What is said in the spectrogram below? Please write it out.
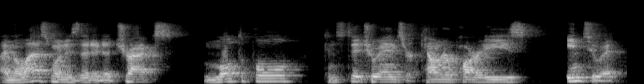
And the last one is that it attracts multiple constituents or counterparties into it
